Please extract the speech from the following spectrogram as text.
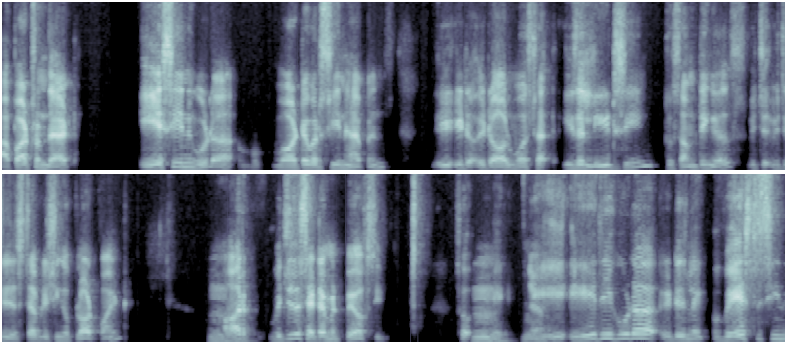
apart from that a scene కూడా whatever scene happens it it almost is a lead scene to something else which which is establishing a plot point or which is a settlement pay off scene so ఏది కూడా it is like waste scene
